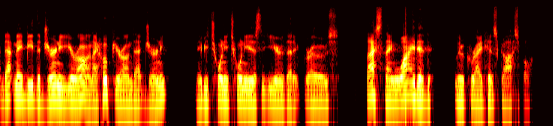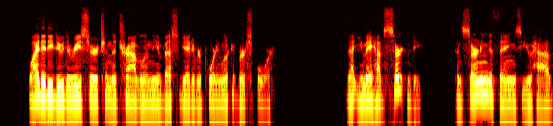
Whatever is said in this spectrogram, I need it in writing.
And that may be the journey you're on. I hope you're on that journey. Maybe 2020 is the year that it grows. Last thing, why did Luke write his gospel? Why did he do the research and the travel and the investigative reporting? Look at verse 4. That you may have certainty concerning the things you have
